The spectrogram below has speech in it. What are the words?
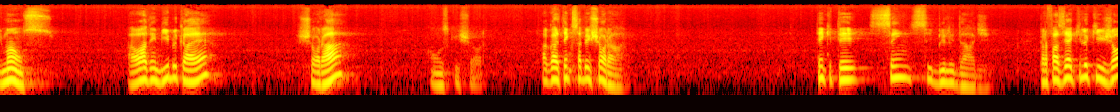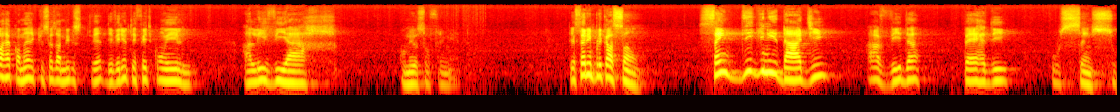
Irmãos, a ordem bíblica é chorar com os que choram. Agora tem que saber chorar. Tem que ter sensibilidade. Para fazer aquilo que Jó recomenda que os seus amigos deveriam ter feito com ele: aliviar o meu sofrimento. Terceira implicação: sem dignidade, a vida perde o senso.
